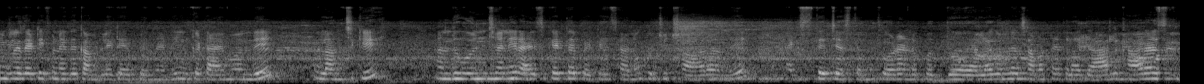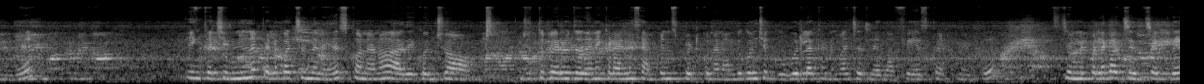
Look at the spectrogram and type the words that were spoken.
ఇంకా అయితే టిఫిన్ అయితే కంప్లీట్ అయిపోయిందండి. ఇంకా టైం ఉంది లంచ్కి. అందు ఉంచని రైస్కి అయితే పెట్టేశాను. కొంచెం చారు ఉంది. ఎగ్స్ తెచ్చేస్తాను. చూడండి పొద్దు ఎలాగుందో. చెమట అయితే ఇలా దారిలో కారేస్తుంది. ఇంకా చిన్న పిల్లకొచ్చిందని వేసుకున్నాను అది కొంచెం జుట్టు పెరుగుతుందని ఇక్కడ అన్ని సెంపెన్స్ పెట్టుకున్నాను. అందుకొంచెం గుబుర్లా కనిపించట్లేదు నా ఫేస్ కట్ మీకు. చిన్న పిల్లకి వచ్చింది చిన్నదే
